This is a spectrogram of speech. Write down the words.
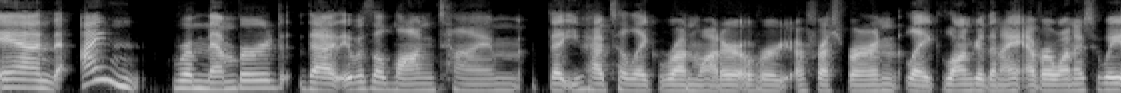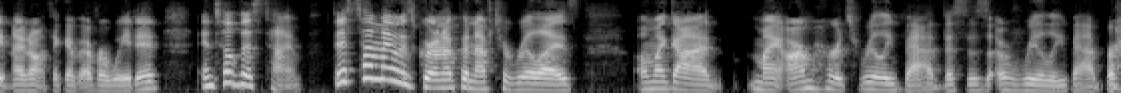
And I remembered that it was a long time that you had to like run water over a fresh burn, like longer than I ever wanted to wait. And I don't think I've ever waited until this time. This time I was grown up enough to realize, oh my God, my arm hurts really bad. This is a really bad burn.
